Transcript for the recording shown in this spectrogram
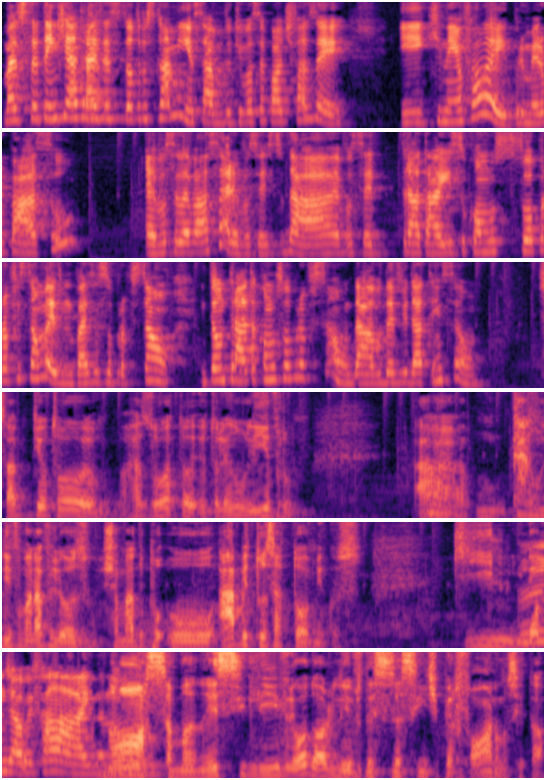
mas você tem que ir atrás desses outros caminhos, sabe, do que você pode fazer. E que nem eu falei, o primeiro passo é você levar a sério, é você estudar, é você tratar isso como sua profissão mesmo. Não vai ser sua profissão? Então trata como sua profissão, dá o devido atenção. Sabe que eu tô. Arrasou, tô, eu tô lendo um livro. Ah, hum. um, cara, um livro maravilhoso, chamado o Hábitos Atômicos. Que. Hum, eu, já ouvi falar, ainda não. Nossa, mano, esse livro, eu adoro livros desses assim, de performance e tal.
